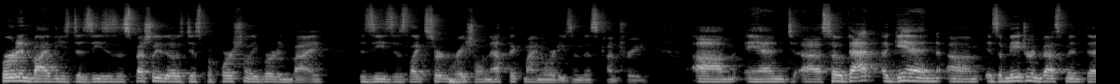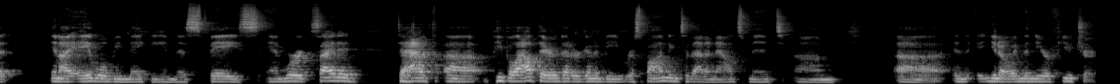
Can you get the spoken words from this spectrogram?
burdened by these diseases, especially those disproportionately burdened by diseases like certain racial and ethnic minorities in this country. Um, and uh, so that again um, is a major investment that NIA will be making in this space. And we're excited to have uh, people out there that are going to be responding to that announcement um, uh, in you know in the near future.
